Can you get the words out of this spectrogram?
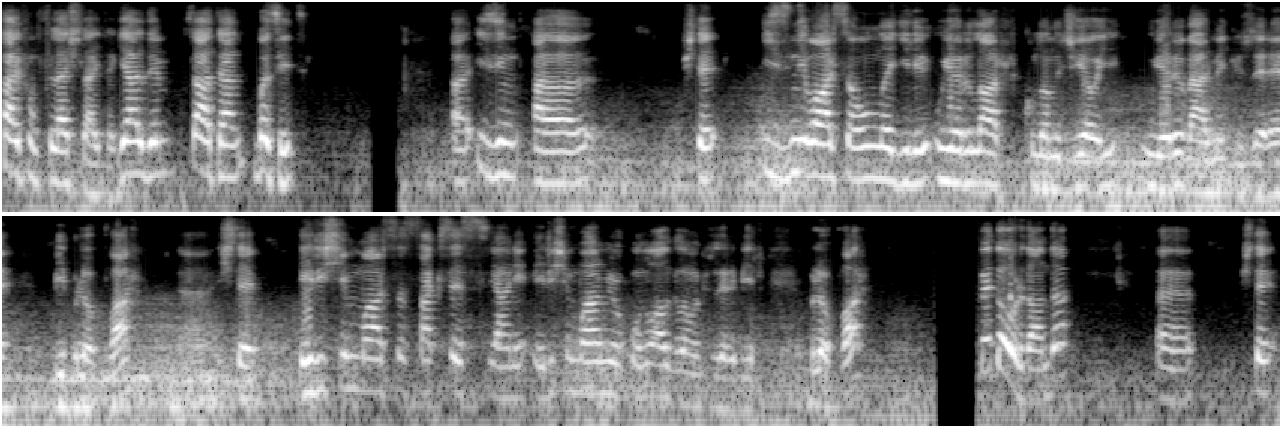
Typhoon Flashlight'a geldim. Zaten basit. E, izin e, işte izni varsa onunla ilgili uyarılar kullanıcıya uyarı vermek üzere bir blok var. E, işte erişim varsa success yani erişim var mı yok mu onu algılamak üzere bir blok var. Ve doğrudan da e, işte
